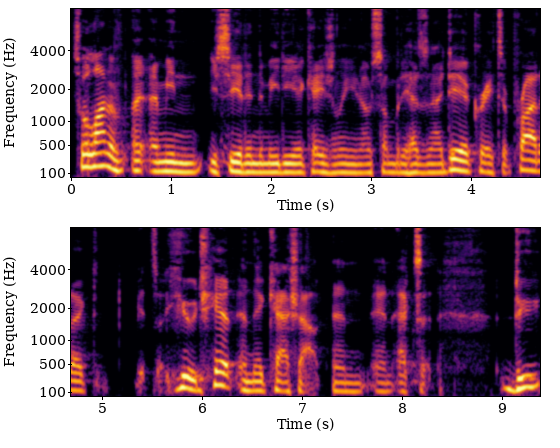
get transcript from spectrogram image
So a lot of, I mean, you see it in the media occasionally. You know, somebody has an idea, creates a product, it's a huge hit, and they cash out and and exit. Do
